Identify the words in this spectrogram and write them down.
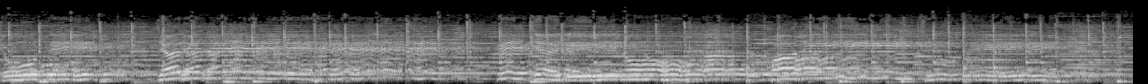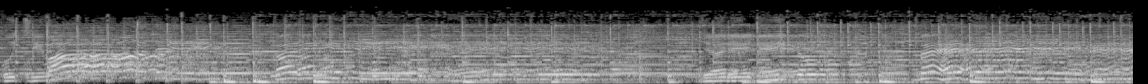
छोटे કે જરીનો ફરી છૂટે कुछ वादे करने हैं। जरने तो बहते हैं।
